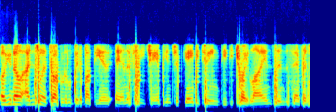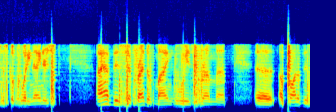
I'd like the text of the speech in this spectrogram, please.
Well, you know, I just want to talk a little bit about the NFC Championship game between the Detroit Lions and the San Francisco 49ers. I have this uh, friend of mine who is from uh, uh, a part of this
